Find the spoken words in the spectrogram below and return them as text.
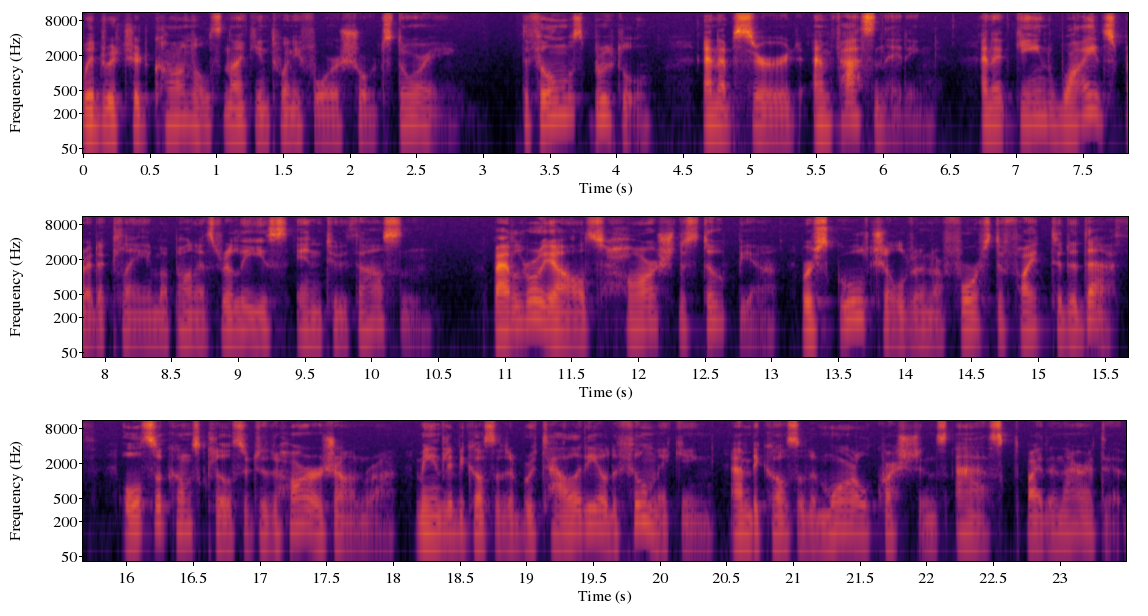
with Richard Connell's 1924 short story. The film was brutal and absurd and fascinating, and it gained widespread acclaim upon its release in 2000. Battle Royale's harsh dystopia, where school children are forced to fight to the death, also comes closer to the horror genre, mainly because of the brutality of the filmmaking and because of the moral questions asked by the narrative.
